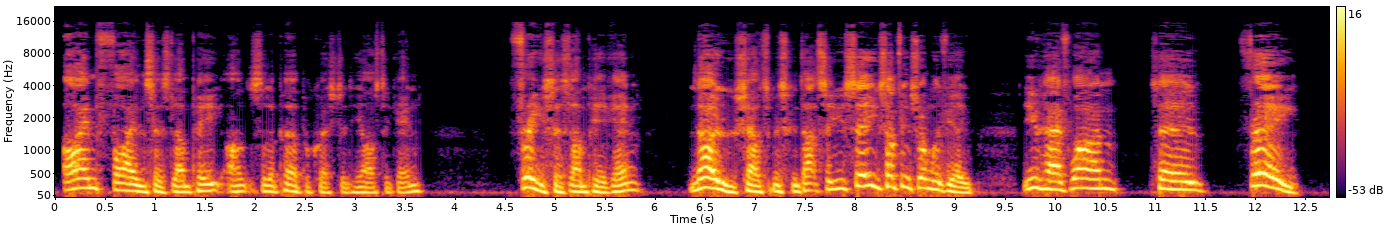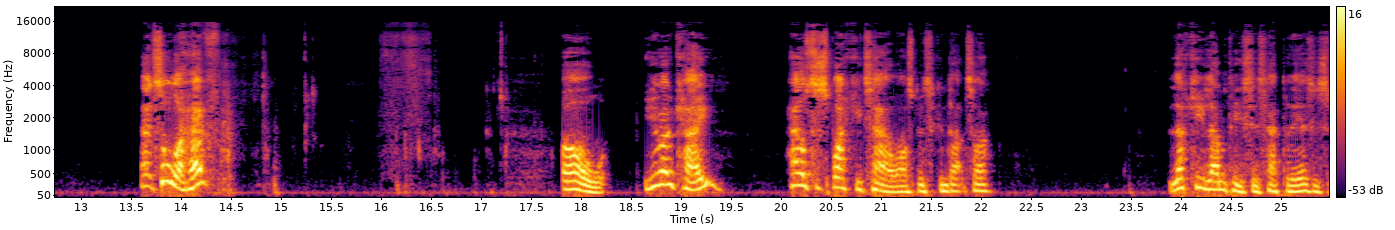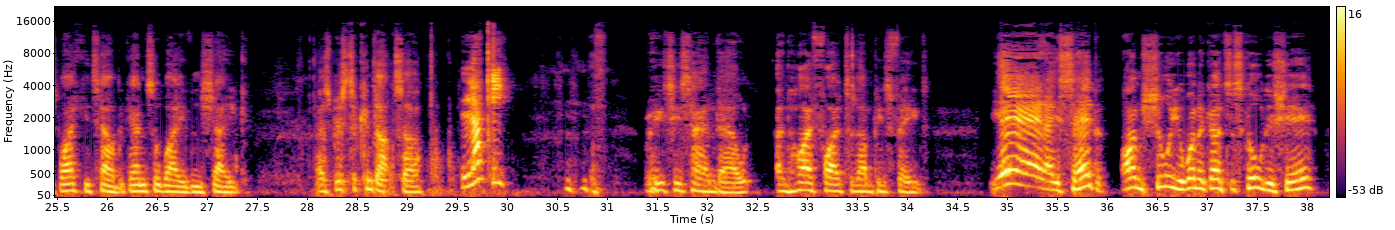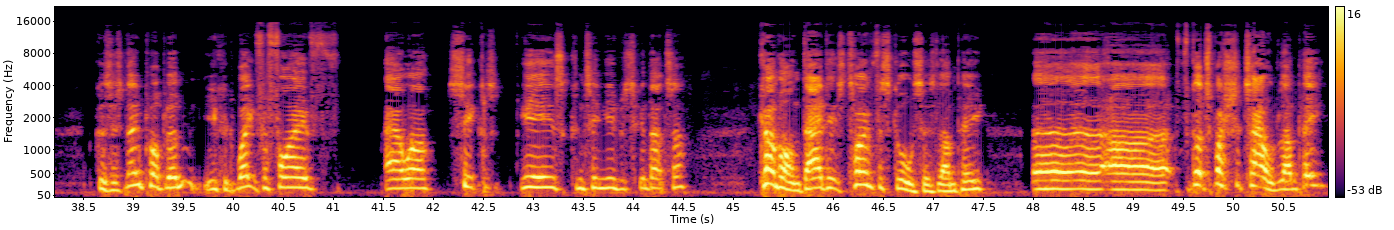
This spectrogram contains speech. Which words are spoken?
I'm fine, says Lumpy. Answer the purple question, he asked again. Three, says Lumpy again. No, shouted Mr. Conductor. You see, something's wrong with you. You have one, two, three. That's all I have. Oh, you okay? How's the spiky tail? asked Mr. Conductor. Lucky Lumpy says happily as his spiky tail began to wave and shake. As Mr. Conductor Lucky. reached his hand out and high-fived to Lumpy's feet. Yeah, they said, I'm sure you want to go to school this year because there's no problem. You could wait for five hour, six years, continued Mr. Conductor. Come on, Dad, it's time for school, says Lumpy. Uh, uh, forgot to brush the towel, Lumpy.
